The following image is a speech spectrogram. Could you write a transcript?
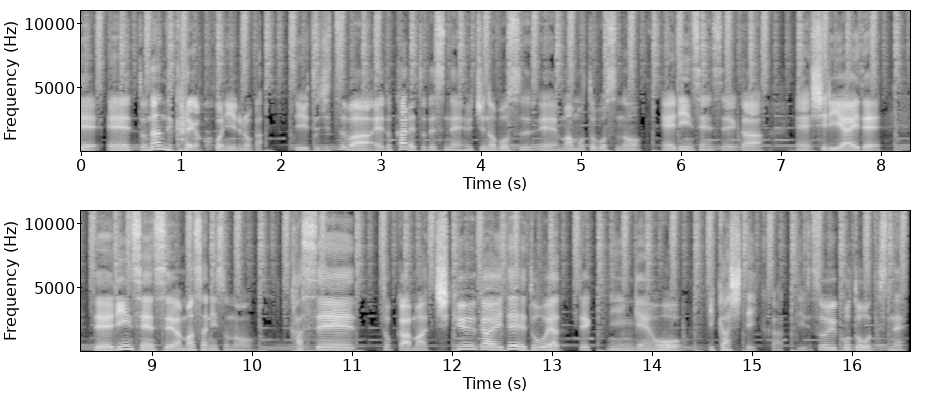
で、えっ、と、なんで彼がここにいるのかっていうと、実は、えっ、と、彼とですね、うちのボス、えー、まあ、元ボスの、えー、リン先生が、えー、知り合いで、で、リン先生はまさにその、火星とか、まあ、地球外でどうやって人間を生かしていくかっていう、そういうことをですね、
